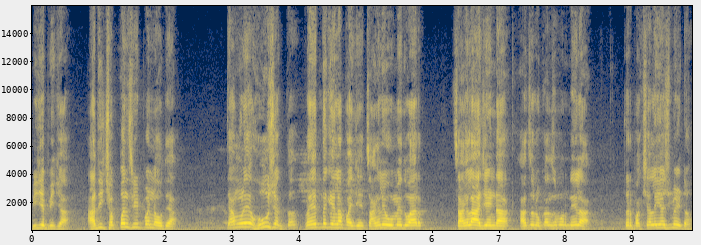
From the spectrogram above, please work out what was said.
बी जे पीच्या आधी छप्पन सीट पण नव्हत्या. त्यामुळे होऊ शकतं प्रयत्न केला पाहिजे. चांगले उमेदवार चांगला अजेंडा हा जर लोकांसमोर नेला तर पक्षाला यश मिळतं.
